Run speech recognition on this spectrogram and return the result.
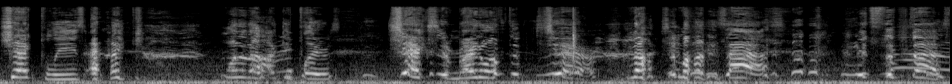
"Check, please." And like, one of the hockey players checks him right off the chair, knocks him on his ass. It's the oh best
